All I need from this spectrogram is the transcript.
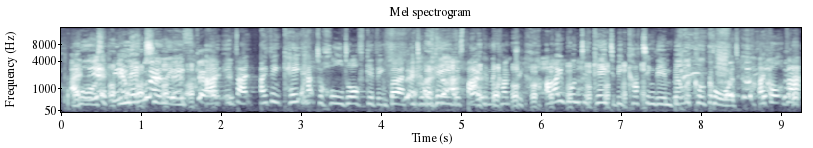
was knew you would literally. like this guy. uh, in fact, I think Kate had to hold off giving birth until Kay was back in the country. I wanted Kay to be cutting the umbilical cord. I thought that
